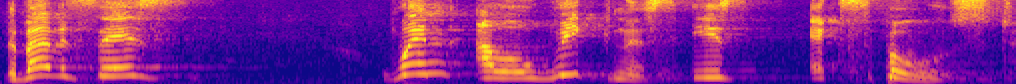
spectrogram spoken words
The Bible says, when our weakness is exposed,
